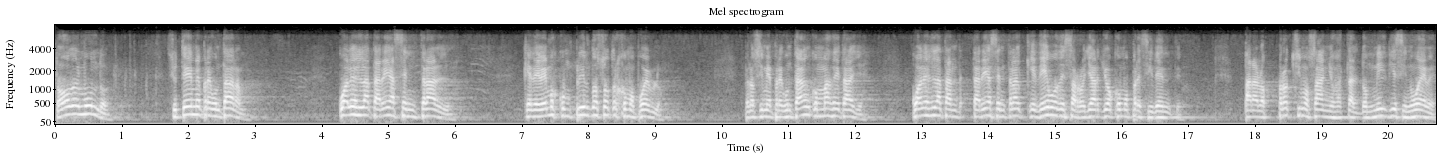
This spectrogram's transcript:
todo el mundo. Si ustedes me preguntaran, ¿Cuál es la tarea central que debemos cumplir nosotros como pueblo? Pero si me preguntaran con más detalle, ¿cuál es la tarea central que debo desarrollar yo como presidente para los próximos años hasta el 2019?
